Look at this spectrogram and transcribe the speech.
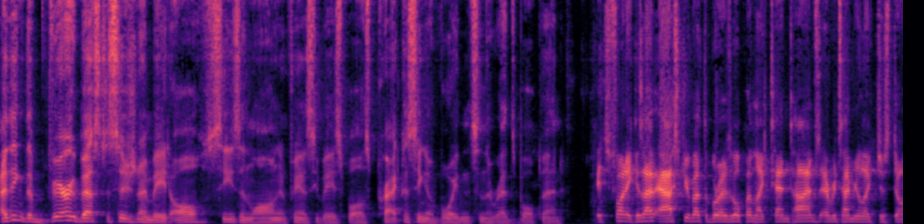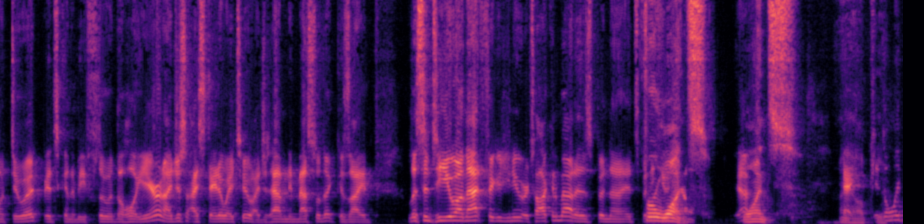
I think the very best decision I made all season long in fantasy baseball is practicing avoidance in the Reds bullpen. It's funny because I've asked you about the Reds bullpen like ten times. Every time you're like, just don't do it. It's going to be fluid the whole year, and I just I stayed away too. I just haven't even messed with it because I listened to you on that. Figured you knew what you're talking about. And it's been uh, it's been for once, yeah. once. Hey, it only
